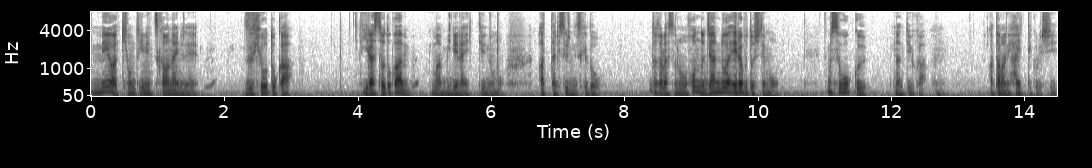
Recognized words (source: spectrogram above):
目は基本的に使わないので図表とかイラストとかは、まあ、見れないっていうのもあったりするんですけどだからその本のジャンルは選ぶとしてもでもすごく何て言うか、うん、頭に入ってくるし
